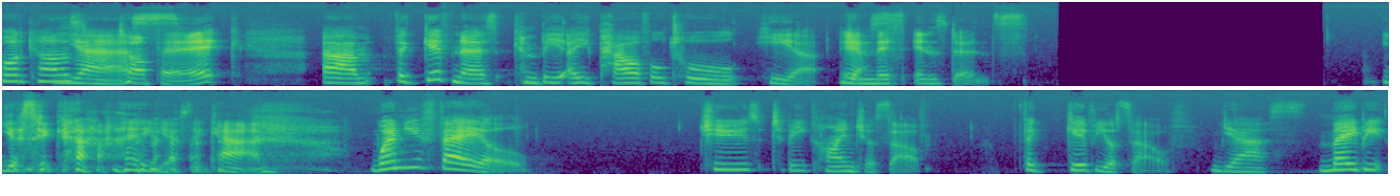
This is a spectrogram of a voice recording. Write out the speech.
podcast Yes. topic, um, forgiveness can be a powerful tool here in Yes. this instance. Yes, it can. yes, it can. when you fail, choose to be kind to yourself. Forgive yourself. Yes. Maybe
